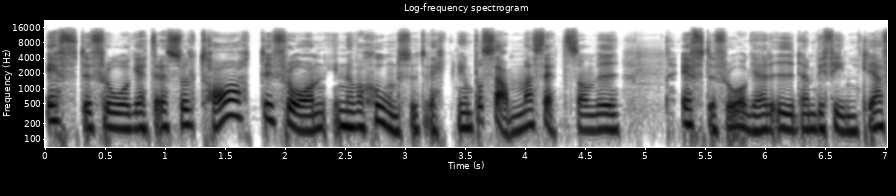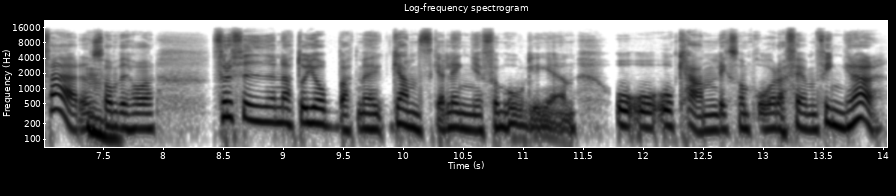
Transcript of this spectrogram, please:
efterfråga ett resultat ifrån innovationsutvecklingen på samma sätt som vi efterfrågar i den befintliga affären som vi har förfinat och jobbat med ganska länge förmodligen och, och, och kan liksom på våra fem fingrar.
